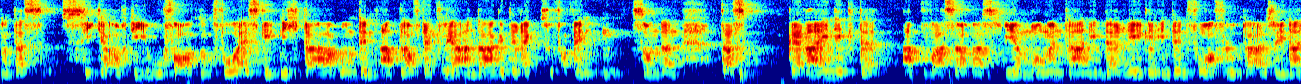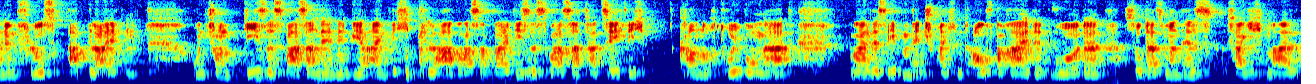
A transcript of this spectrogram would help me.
und das sieht ja auch die EU-Verordnung vor, es geht nicht darum, den Ablauf der Kläranlage direkt zu verwenden, sondern das gereinigte Abwasser, was wir momentan in der Regel in den Vorfluter, also in einen Fluss ableiten. Und schon dieses Wasser nennen wir eigentlich Klarwasser, weil dieses Wasser tatsächlich kaum noch Trübung hat, weil es eben entsprechend aufbereitet wurde, so dass man es, sage ich mal,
